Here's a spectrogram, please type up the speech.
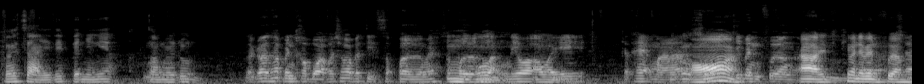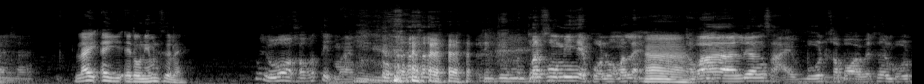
เคยใส่ที่เป็นอย่างเงี้ย ตอนวัยรุ่น แล้วก็ถ้าเป็นคาร์บอยเขาชอบไปติดสเปอร์ไหมสเปอร์ข้างหลังที่ว่าเอาไว้กระแทกม้าอ๋อ ที่เป็นเฟืองอะอ่าที่มันจะเป็นเฟืองใช่ใช่แล้วไอ้ไอ้ตรงนี้มันคืออะไร ไม่รู้ว่าเขาก็ติดไหม จริงๆมันจะมันคงมีเหตุผลของมันแหละ อ่า แต่ว่าเรื่องสายบูทคาร์บอยเวทเทิร์นบูท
